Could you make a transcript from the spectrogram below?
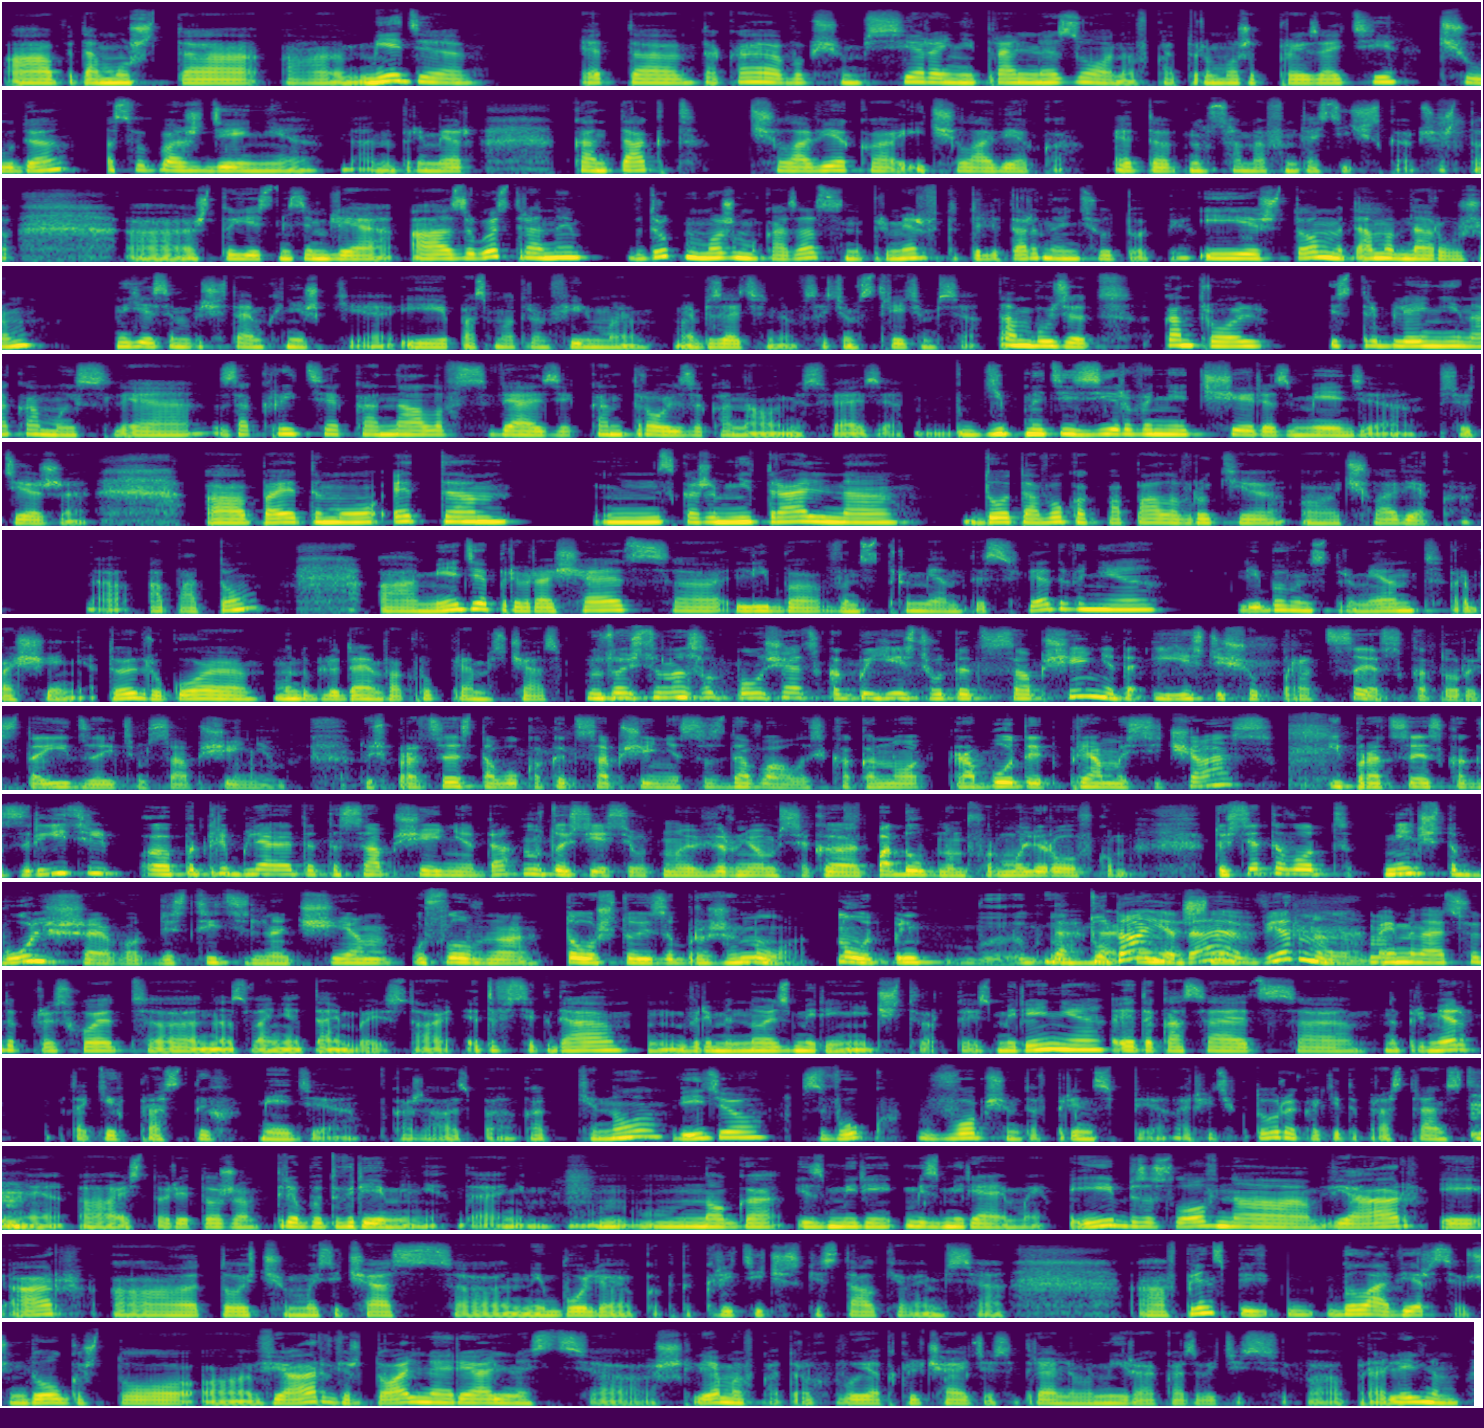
А, потому что а, медиа — это такая, в общем, серая нейтральная зона, в которой может произойти чудо, освобождение, да, например, контакт человека и человека. Это ну, самое фантастическое вообще, что, а, что есть на Земле. А с другой стороны, вдруг мы можем оказаться, например, в тоталитарной антиутопии. И что мы там обнаружим? Если мы почитаем книжки и посмотрим фильмы, мы обязательно с этим встретимся. Там будет контроль, истребление инакомыслия, закрытие каналов связи, контроль за каналами связи, гипнотизирование через медиа, все те же. А, поэтому это, скажем, нейтрально до того, как попала в руки э, человека. А потом а, медиа превращается либо в инструмент исследования, либо в инструмент порабощения. То и другое мы наблюдаем вокруг прямо сейчас. Ну, то есть у нас вот получается, как бы есть вот это сообщение, да, и есть еще процесс, который стоит за этим сообщением. То есть процесс того, как это сообщение создавалось, как оно работает прямо сейчас, и процесс, как зритель э, потребляет это сообщение, да. Ну, то есть если вот мы вернемся к подобным формулировкам, то есть это вот нечто большее, вот действительно, чем условно то, что изображено. Ну, вот да, туда да, я, да, верно? Именно отсюда происходит э, название time-based art. Это всегда временное измерение, четвертое измерение. Это касается, например, таких простых медиа, казалось бы, как кино, видео, звук. В общем-то, в принципе, архитектуры, какие-то пространственные а, истории тоже требуют времени, да, они много измери... измеряемые. И, безусловно, VR, AR, а, то, с чем мы сейчас а, наиболее как-то критически сталкиваемся. А, в принципе, была версия очень долго, что а, VR, виртуальная реальность, а, шлемы, в которых вы отключаетесь от реального мира и оказываетесь в параллельном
